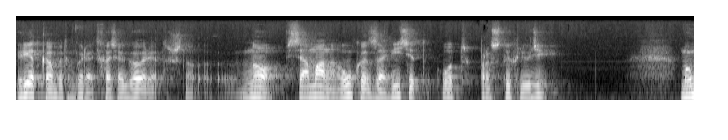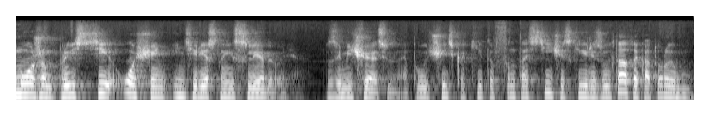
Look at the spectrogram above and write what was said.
редко об этом говорят, хотя говорят, что но вся наука зависит от простых людей. Мы можем провести очень интересные исследования, замечательные, получить какие-то фантастические результаты, которые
